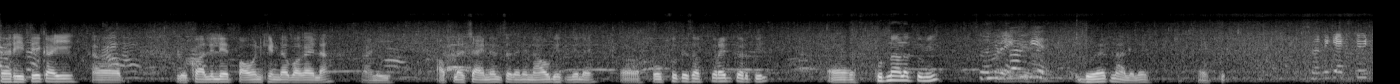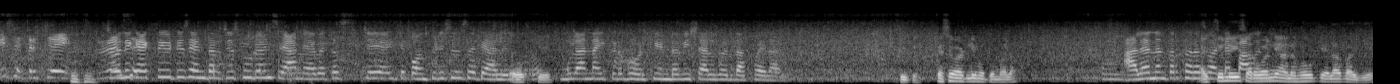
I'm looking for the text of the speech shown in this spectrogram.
तर इथे काही लोक आलेले आहेत पावनखिंड बघायला आणि आपल्या चॅनलचं त्याने नाव घेतलेलं आहे. होपसो ते सबस्क्राईब करतील. कुठनं आलात तुम्ही? धुळ्यातनं आलेले ओके सोनिक ऍक्टिव्हिटी सेंटरचे सोनिक ऍक्टिव्हिटी सेंटरचे स्टुडंट्स आहे. आम्ही अबॅकसचे इथे कॉम्पिटिशनसाठी आलेलो ओके. होतो मुलांना इकडे घोडखिंड विशालगड दाखवायला आलो. ठीक आहे. कसे वाटली मग तुम्हाला? आल्यानंतर खरंच ॲक्च्युली सर्वांनी अनुभव केला पाहिजे.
